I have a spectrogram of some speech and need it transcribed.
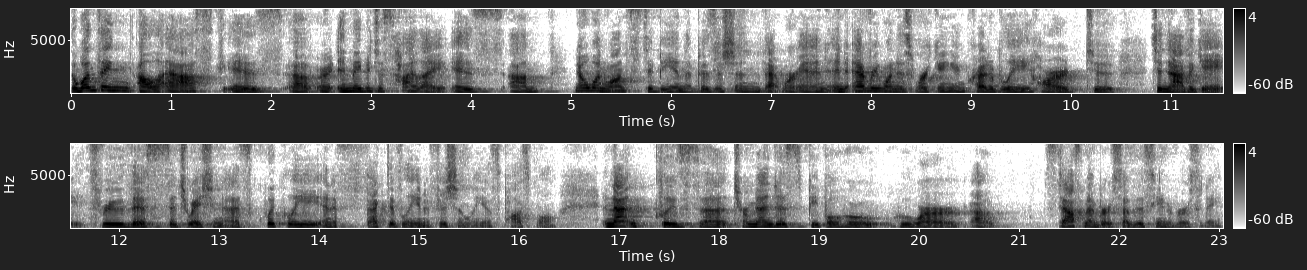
The one thing I'll ask is, uh, or, and maybe just highlight, is um, no one wants to be in the position that we're in, and everyone is working incredibly hard to, to navigate through this situation as quickly and effectively and efficiently as possible. And that includes uh, tremendous people who, who are uh, staff members of this university.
